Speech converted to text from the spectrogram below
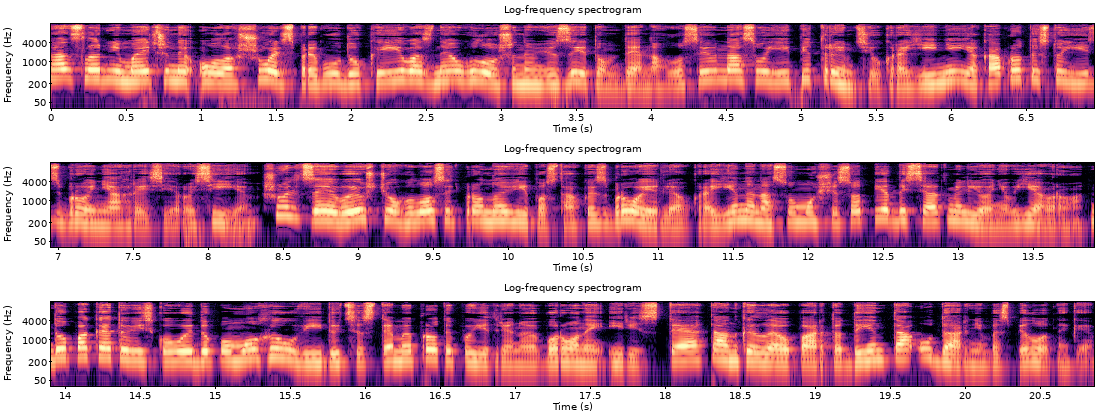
Канцлер Німеччини Олаф Шольц прибув до Києва з неоголошеним візитом, де наголосив на своїй підтримці Україні, яка протистоїть збройній агресії Росії. Шольц заявив, що оголосить про нові поставки зброї для України на суму 650 мільйонів євро. До пакету військової допомоги увійдуть системи протиповітряної оборони «Іріс-Т», танки Леопард 1 та ударні безпілотники.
